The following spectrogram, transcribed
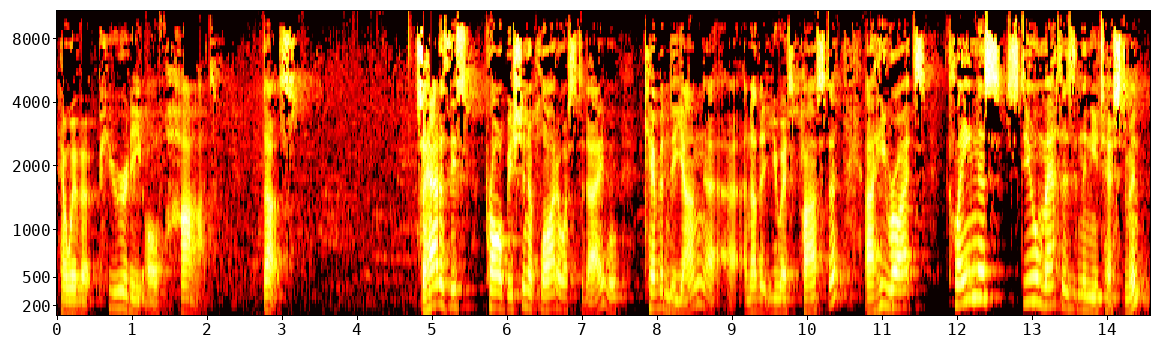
However, purity of heart does. So how does this prohibition apply to us today? Well, Kevin DeYoung, uh, another US pastor, uh, he writes, cleanness still matters in the New Testament,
